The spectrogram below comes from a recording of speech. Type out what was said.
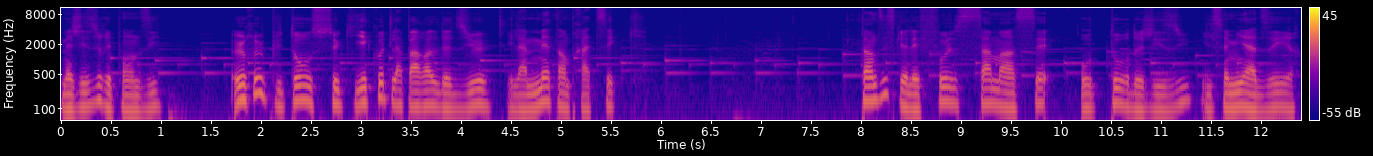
mais Jésus répondit, Heureux plutôt ceux qui écoutent la parole de Dieu et la mettent en pratique. Tandis que les foules s'amassaient autour de Jésus, il se mit à dire,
